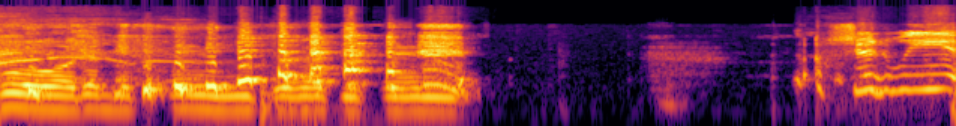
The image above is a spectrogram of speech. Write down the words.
board and the things and everything. Should we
